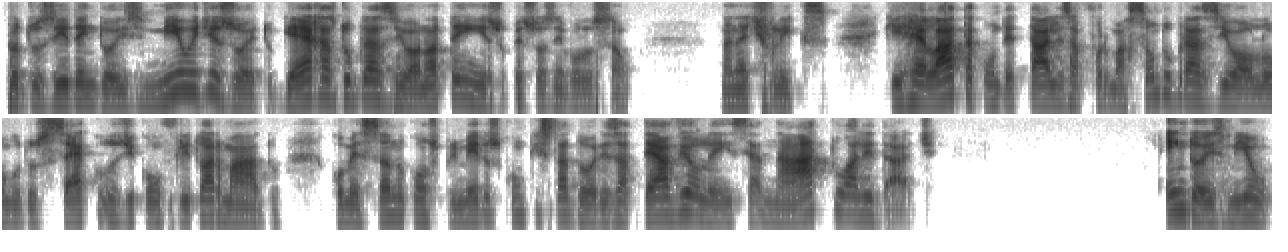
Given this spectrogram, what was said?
produzida em 2018. Guerras do Brasil, anotem isso, pessoas em evolução, na Netflix, que relata com detalhes a formação do Brasil ao longo dos séculos de conflito armado, começando com os primeiros conquistadores até a violência na atualidade. Em 2000,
